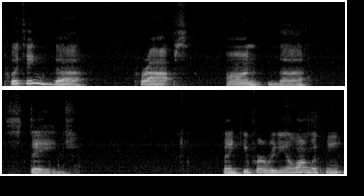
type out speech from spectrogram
putting the props on the stage. Thank you for reading along with me.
